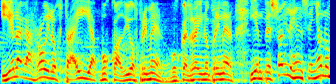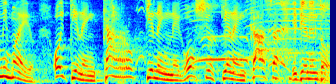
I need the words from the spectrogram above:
Y él agarró y los traía, busco a Dios primero, busco el reino primero. Y empezó y les enseñó lo mismo a ellos. Hoy tienen carro, tienen negocios, tienen casa y tienen todo.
